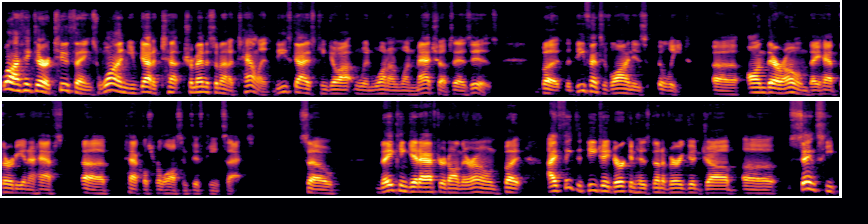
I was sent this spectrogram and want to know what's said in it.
Well, I think there are two things. One, you've got a t- tremendous amount of talent. These guys can go out and win one on one matchups as is, but the defensive line is elite. Uh, on their own, they have 30 and a half uh, tackles for loss and 15 sacks. So they can get after it on their own. But I think that DJ Durkin has done a very good job uh, since he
